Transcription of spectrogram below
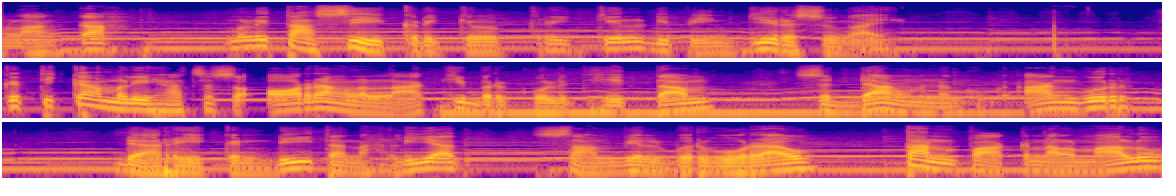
melangkah melintasi kerikil-kerikil di pinggir sungai. Ketika melihat seseorang lelaki berkulit hitam sedang meneguk anggur dari kendi tanah liat sambil bergurau tanpa kenal malu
